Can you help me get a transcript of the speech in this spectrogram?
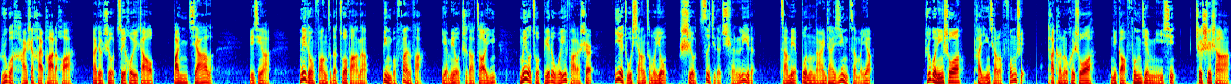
如果还是害怕的话，那就只有最后一招搬家了。毕竟啊，那种房子的做法呢，并不犯法，也没有制造噪音，没有做别的违法的事儿，业主想怎么用。是有自己的权利的，咱们也不能拿人家硬怎么样。如果您说它影响了风水，他可能会说你搞封建迷信。这世上啊，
